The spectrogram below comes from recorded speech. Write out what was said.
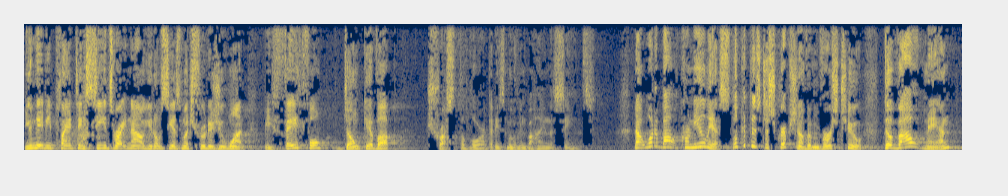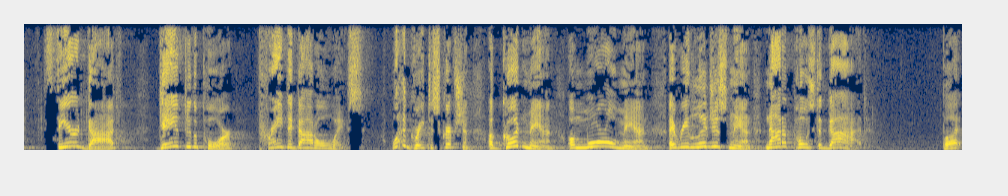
You may be planting seeds right now. You don't see as much fruit as you want. Be faithful. Don't give up. Trust the Lord that He's moving behind the scenes. Now, what about Cornelius? Look at this description of him, verse 2. Devout man, feared God, gave to the poor, prayed to God always. What a great description. A good man, a moral man, a religious man, not opposed to God, but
